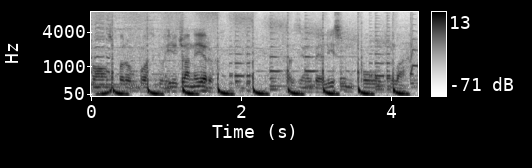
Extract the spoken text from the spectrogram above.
Vamos para o porto do Rio de Janeiro, fazer um belíssimo pouso lá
